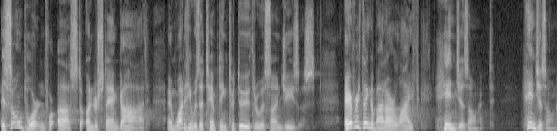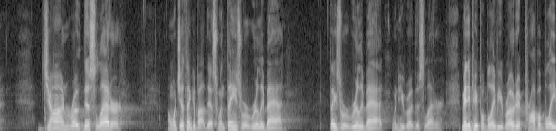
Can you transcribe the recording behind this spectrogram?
it's so important for us to understand God and what he was attempting to do through his son Jesus. Everything about our life hinges on it. Hinges on it. John wrote this letter. I want you to think about this when things were really bad. Things were really bad when he wrote this letter. Many people believe he wrote it probably,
